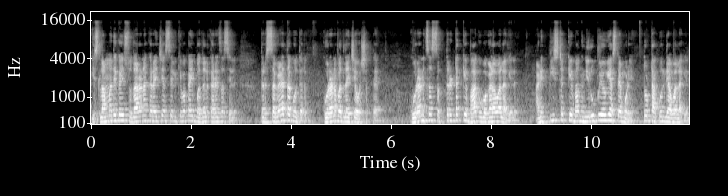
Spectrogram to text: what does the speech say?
इस्लाममध्ये काही सुधारणा करायची असेल किंवा काही बदल करायचा असेल तर सगळ्यात अगोदर कुराण बदलायची आवश्यकता आहे. कुराणचा सत्तर टक्के भाग वगळावा लागेल आणि तीस टक्के भाग निरुपयोगी असल्यामुळे तो टाकून द्यावा लागेल.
